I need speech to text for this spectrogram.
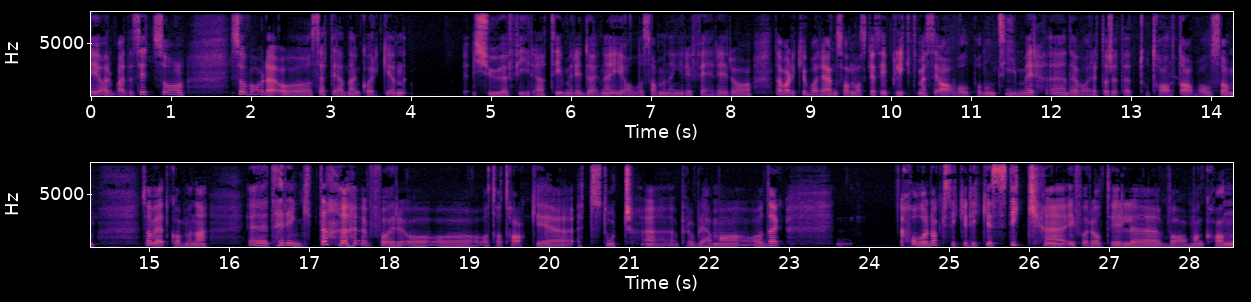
i arbeidet sitt, så, så var det å sette igjen den korken 24 timer i døgnet i alle sammenhenger i ferier. Og da var det ikke bare en sånn, hva skal jeg si, pliktmessig avhold på noen timer. Det var rett og slett et totalt avhold som, som vedkommende trengte for å, å, å, ta tak i et stort eh, problem. Og, og, det holder nok sikkert ikke stikk eh, i forhold til hva man kan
